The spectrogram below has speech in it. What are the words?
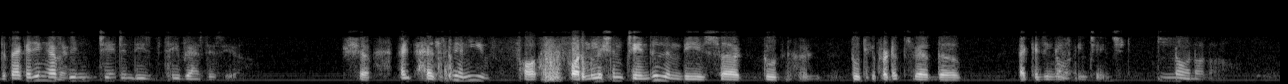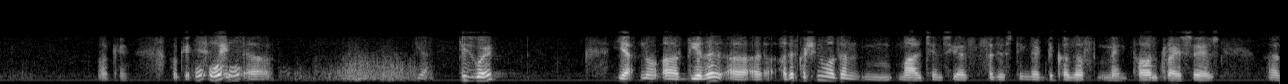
The packaging have yeah. been changed in these three brands this year. Sure. And has there any for formulation changes in these uh, two, two, three products where the packaging has been changed? No, no, no. Okay. Okay. Oh, oh, and, oh. Uh, yeah. Please go ahead. Yeah, no, uh, the other uh, other question was on margins. You are suggesting that because of menthol prices, uh,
